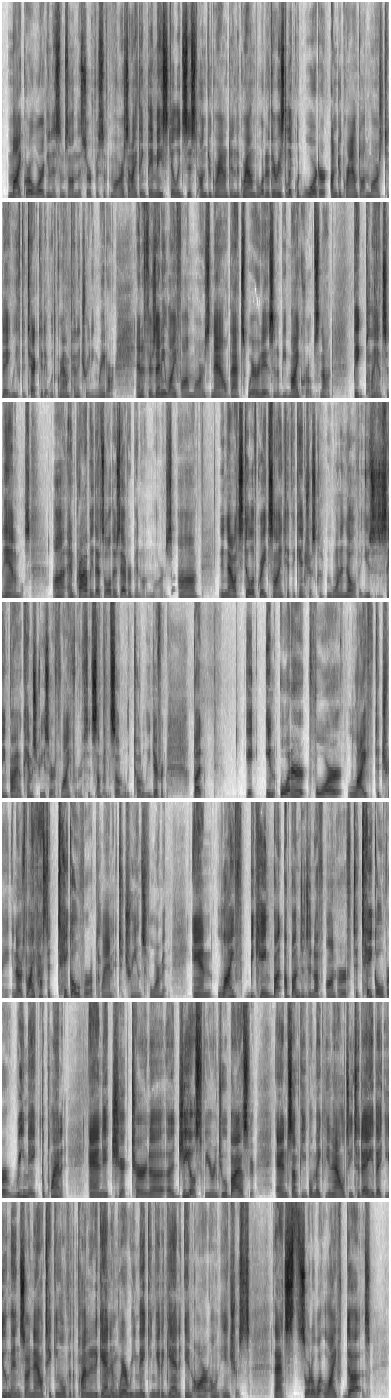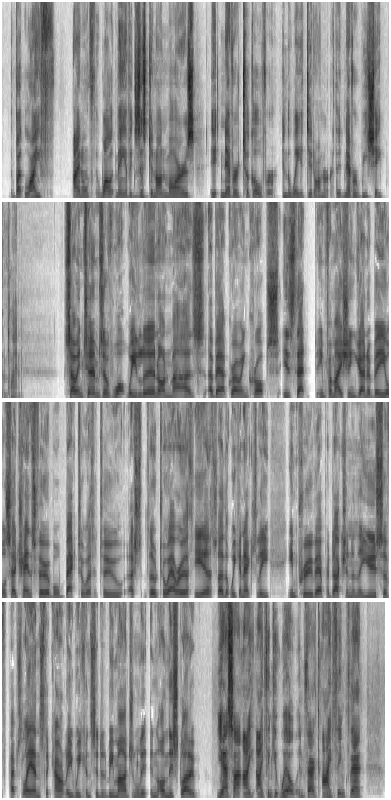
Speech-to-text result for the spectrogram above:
microorganisms on the surface of Mars, and I think they may still exist underground in the groundwater. There is liquid water underground on Mars today. We've detected it with ground penetrating radar. And if there's any life on Mars now, that's where it is. And it'll be microbes, not big plants and animals. Uh, and probably that's all there's ever been on Mars. Uh, now, it's still of great scientific interest because we want to know if it uses the same biochemistry as Earth life or if it's something totally, totally different. But it, in order for life to, tra- in other words, life has to take over a planet to transform it. And life became bu- abundant enough on Earth to take over, remake the planet. And it ch- turn a, a geosphere into a biosphere. And some people make the analogy today that humans are now taking over the planet again and we're remaking it again in our own interests. That's sort of what life does. But life I don't, while it may have existed on Mars, it never took over in the way it did on Earth. It never reshaped the planet. So, in terms of what we learn on Mars about growing crops, is that information going to be also transferable back to us to to our Earth here, so that we can actually improve our production and the use of perhaps lands that currently we consider to be marginal in, on this globe? Yes, I, I think it will. In fact, I think that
